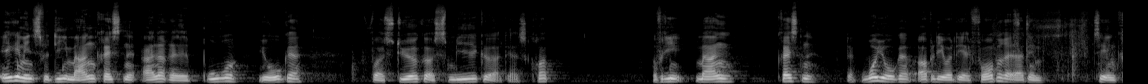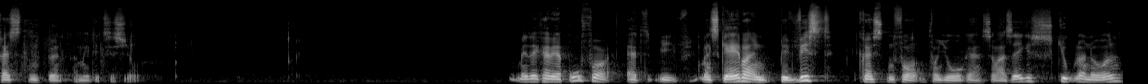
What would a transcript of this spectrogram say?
Ikke mindst fordi mange kristne allerede bruger yoga for at styrke og smidiggøre deres krop, og fordi mange kristne, der bruger yoga, oplever det at forberede dem til en kristen bøn og meditation. Men der kan være brug for, at vi, man skaber en bevidst kristen form for yoga, som altså ikke skjuler noget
